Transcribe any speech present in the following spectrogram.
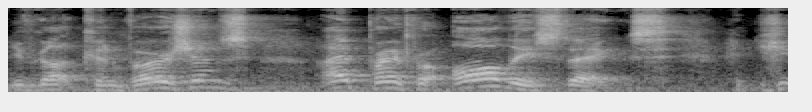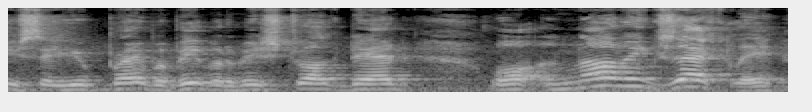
You've got conversions. I pray for all these things. You say you pray for people to be struck dead. Well, not exactly,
